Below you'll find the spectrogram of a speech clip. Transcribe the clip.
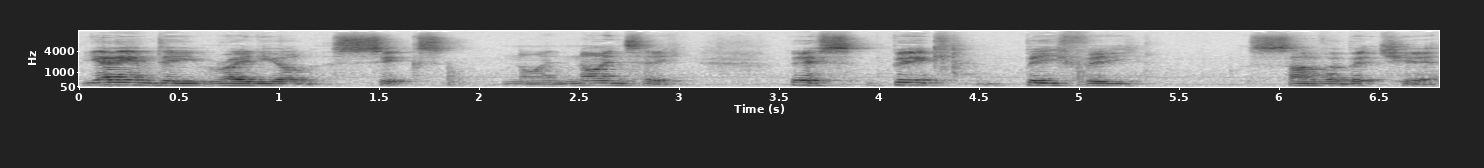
the AMD Radeon 6990. This big beefy son of a bitch here.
